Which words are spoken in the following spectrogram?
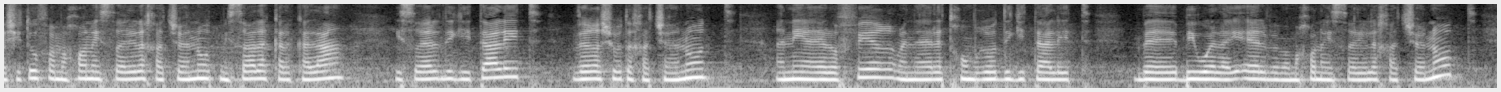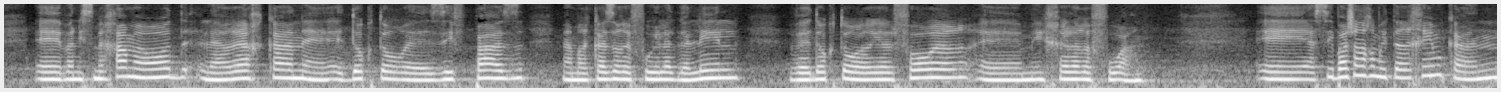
בשיתוף המכון הישראלי לחדשנות, משרד הכלכלה, ישראל דיגיטלית ורשות החדשנות. אני יעל אופיר, מנהלת תחום בריאות דיגיטלית IL ובמכון הישראלי לחדשנות. uh, ואני שמחה מאוד לארח כאן uh, את דוקטור uh, זיו פז מהמרכז הרפואי לגליל ודוקטור אריאל פורר מחיל הרפואה. הסיבה שאנחנו מתארחים כאן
